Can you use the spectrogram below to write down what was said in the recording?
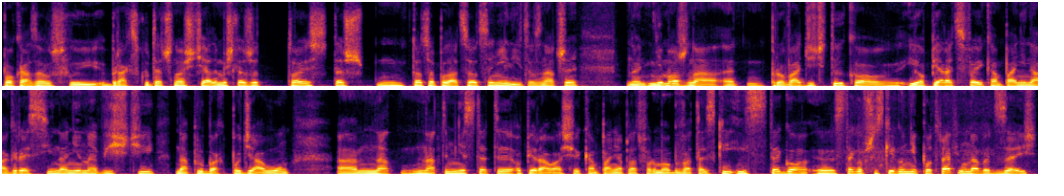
Pokazał swój brak skuteczności, ale myślę, że to jest też mm, to, co Polacy ocenili. To znaczy, no nie można e, prowadzić tylko i opierać swojej kampanii na agresji, na nienawiści, na próbach podziału. Na, na tym niestety opierała się kampania Platformy Obywatelskiej i z tego, e, z tego wszystkiego nie potrafił nawet zejść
